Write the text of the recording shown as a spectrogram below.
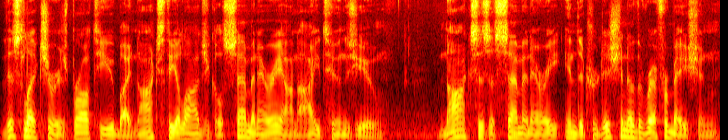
This lecture is brought to you by Knox Theological Seminary on iTunes U. Knox is a seminary in the tradition of the Reformation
